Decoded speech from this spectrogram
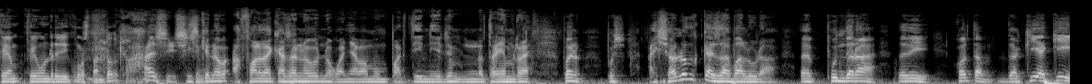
fem, fem un ridícul espantós. Clar, si, si és que no, a fora de casa no, no guanyàvem un partit ni no traiem res. Bueno, pues, això és el que has de valorar, de ponderar, de dir, escolta'm, d'aquí a aquí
